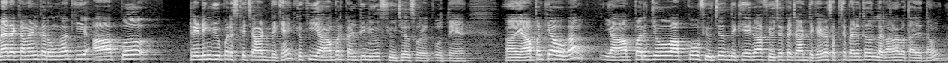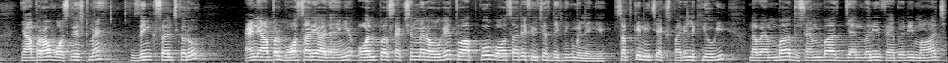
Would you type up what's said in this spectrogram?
मैं रेकमेंड करूँगा कि आप ट्रेडिंग व्यू पर इसके चार्ट देखें, क्योंकि यहाँ पर कंटिन्यूस फ्यूचर्स होते हैं। यहाँ पर क्या होगा, यहाँ पर जो आपको फ्यूचर दिखेगा फ्यूचर का चार्ट दिखेगा, सबसे पहले तो लगाना बता देता हूँ। यहाँ पर आओ वॉच लिस्ट में जिंक सर्च करो एंड यहाँ पर बहुत सारे आ जाएँगे। ऑल पर सेक्शन में रहोगे तो आपको बहुत सारे फ्यूचर्स देखने को मिलेंगे। सबके नीचे एक्सपायरी लिखी होगी, नवंबर, दिसंबर, जनवरी फेबररी मार्च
